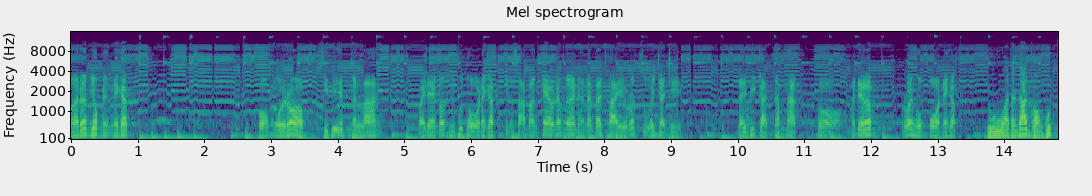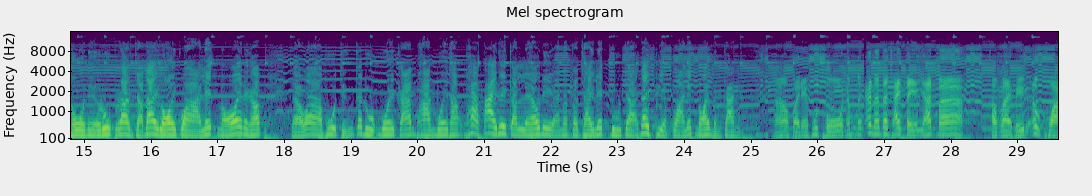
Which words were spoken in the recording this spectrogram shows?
มาเริ่มยกหนึ่งนะครับ ของมวยรอบ CPF เงินล้านไฟแดงก็คือผู้โทนะครับจิตรสาบางแก้วน้ำเงินอนันตชัยรถสวยจ่าเฉดในพิกัดน้ำหนักก็เหมือนเดิม 106ปอนด์นะครับ ดูว่าทางด้านของพุทโธเนี่ยรูปร่างจะได้ลอยกว่าเล็กน้อยนะครับ แต่ว่าพูดถึงกระดูกมวยการผ่านมวยทางภาคใต้ด้วยกันแล้วนี่อนันตชัยเล็กดูจะได้เปรียบกว่าเล็กน้อยเหมือนกันอ้าวฝ่ายแดงผู้โทน้ำเงินอนันตชัยเตะยัดมา เข้าใกล้ไปเอ้าขวา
